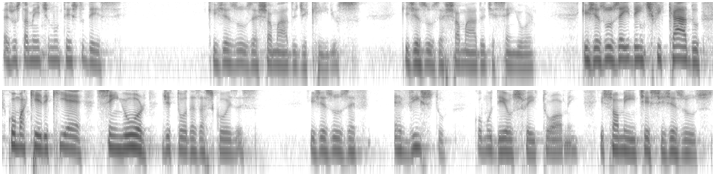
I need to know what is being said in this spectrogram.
É justamente num texto desse que Jesus é chamado de Quírios, que Jesus é chamado de Senhor, que Jesus é identificado como aquele que é Senhor de todas as coisas, que Jesus é, é visto como Deus feito homem, e somente esse Jesus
